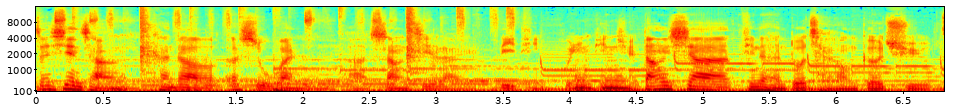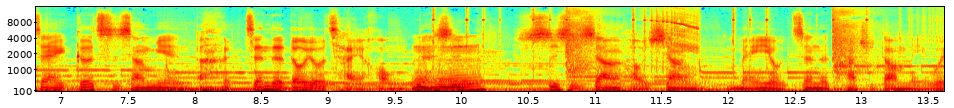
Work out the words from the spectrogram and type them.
在现场看到二十五万人啊、上街来力挺婚姻平权，当下听了很多彩虹歌曲，在歌词上面啊、真的都有彩虹，但是事实上好像没有真的 touch 到每一位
